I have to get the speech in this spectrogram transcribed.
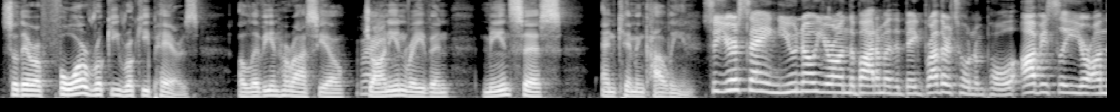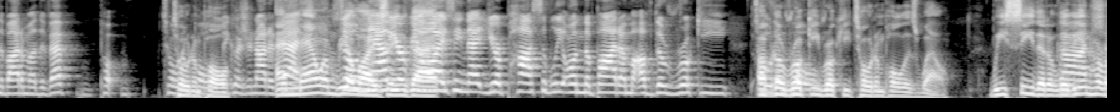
So there are four rookie rookie pairs Olivia and Horacio, Johnny and Raven, me and Sis, and Kim and Colleen. so you're saying you know you're on the bottom of the big brother totem pole obviously you're on the bottom of the vet po- totem, Totem pole, pole. because you're not a vet. And now I'm realizing so now you're that- realizing that you're possibly on the bottom of the rookie totem of the pole. rookie rookie totem pole as well. We see that Olivia and Gotcha.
